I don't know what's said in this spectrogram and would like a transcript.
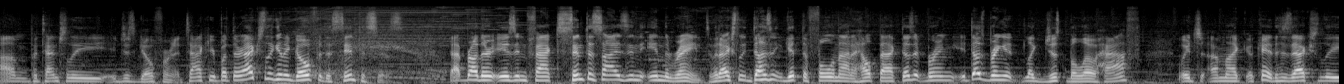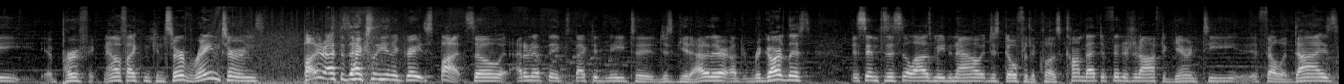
um, potentially just go for an attack here, but they're actually going to go for the Synthesis. That brother is in fact synthesizing in the rain, so it actually doesn't get the full amount of health back. Does it bring? It does bring it like just below half, which I'm like, okay, this is actually perfect. Now if I can conserve rain turns, Poliwrath is actually in a great spot. So I don't know if they expected me to just get out of there. Uh, regardless, the synthesis allows me to now just go for the close combat to finish it off to guarantee a fella dies.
